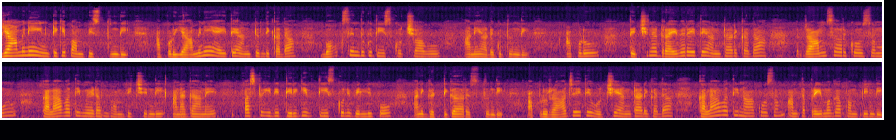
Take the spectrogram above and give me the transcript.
యామిని ఇంటికి పంపిస్తుంది. అప్పుడు యామిని అయితే అంటుంది కదా బాక్స్ ఎందుకు తీసుకొచ్చావు? అని అడుగుతుంది. అప్పుడు తెచ్చిన డ్రైవర్ అయితే అంటాడు కదా రామ్ సార్ కోసము కళావతి మేడం పంపించింది అనగానే ఫస్ట్ ఇది తిరిగి తీసుకొని వెళ్ళిపో అని గట్టిగా అరుస్తుంది. అప్పుడు రాజు అయితే వచ్చి అంటాడు కదా కళావతి నా కోసం అంత ప్రేమగా పంపింది.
